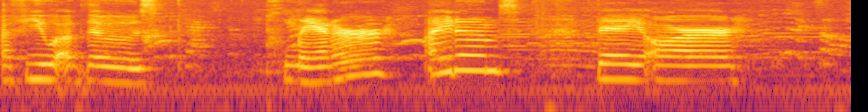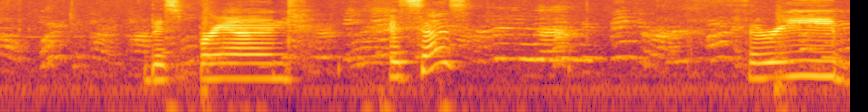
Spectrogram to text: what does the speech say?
a few of those planner items they are this brand, it says three,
